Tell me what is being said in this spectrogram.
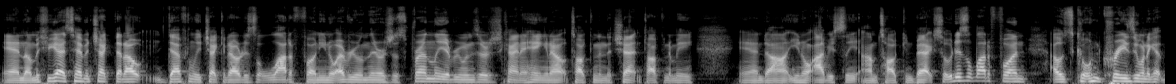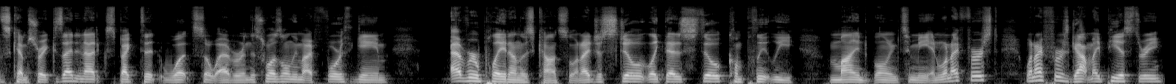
And um, if you guys haven't checked that out, definitely check it out. It's a lot of fun. You know, everyone there is just friendly. Everyone's there just kind of hanging out, talking in the chat, and talking to me. And uh, you know, obviously, I'm talking back. So it is a lot of fun. I was going crazy when I got this KEM strike because I did not expect it whatsoever. And this was only my fourth game ever played on this console and I just still like that is still completely mind blowing to me. And when I first when I first got my PS3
